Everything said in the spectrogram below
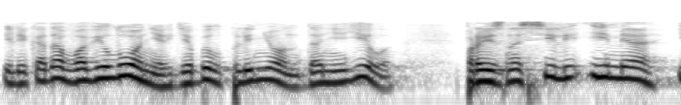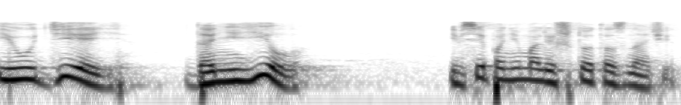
или когда в Вавилоне, где был пленен Даниил, произносили имя Иудей, Даниил, и все понимали, что это значит.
